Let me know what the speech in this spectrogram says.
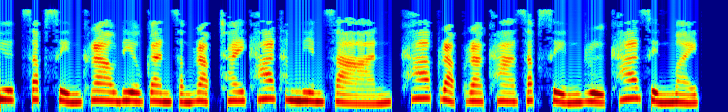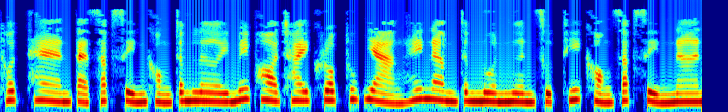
ยึดทรัพย์สินคราวเดียวกันสำหรับใช้ค่าธรรมเนียมศาล ค่าปรับราคาทรัพย์สินหรือค่าสินไหมทดแทน แต่ทรัพย์สินของจำเลยไม่พอใช้ครบทุกอย่างให้นำจำนวนเงินสุทธิของทรัพย์สินนั้น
